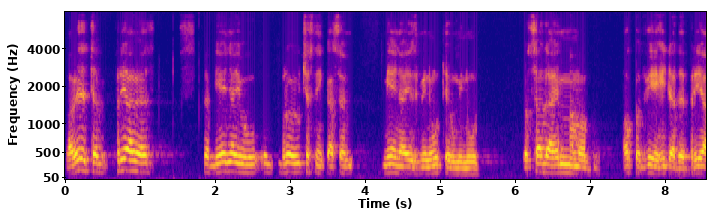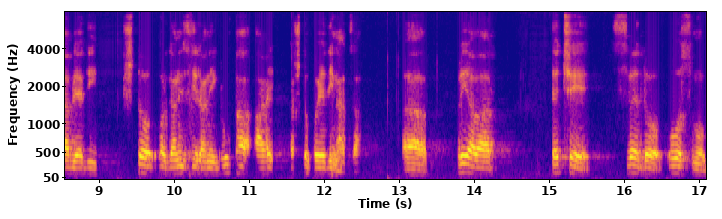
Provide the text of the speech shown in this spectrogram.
Pa vidite, prijave se mijenjaju, broj učesnika se mijenja iz minute u minutu. Do sada imamo oko 2000 prijavljeni što organizirani grupa, a što pojedinaca. Prijava teče sve do 8.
